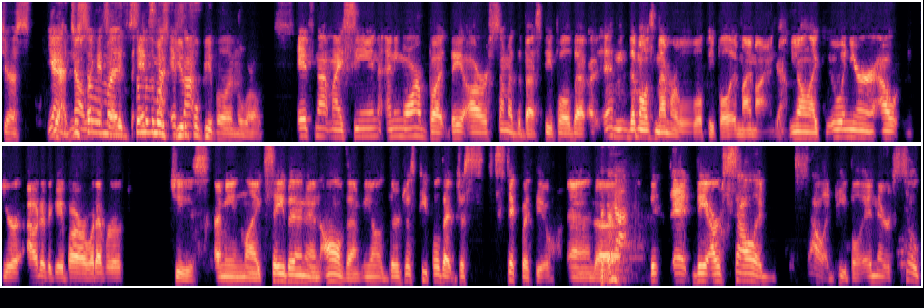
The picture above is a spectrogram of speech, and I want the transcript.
Just, Yeah, yeah, no, just some like of said, my, it's- some of the not- most beautiful not- people in the world. it's not my scene anymore, but they are some of the best people that and the most memorable people in my mind. Yeah. You know, like when you're out, you're out at a gay bar or whatever. Geez, I mean, like Saban and all of them. You know, they're just people that just stick with you, and uh, Yeah. Yeah. they, eh, they are solid, solid people, and they're so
